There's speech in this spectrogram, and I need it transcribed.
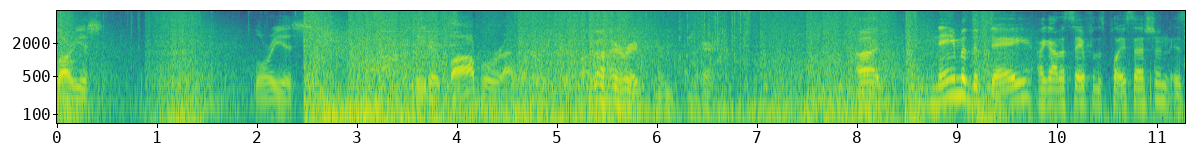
Glorious, glorious leader Bob, or I wanna rape your mother. Rick your mother. Uh, name of the day I gotta say for this play session is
